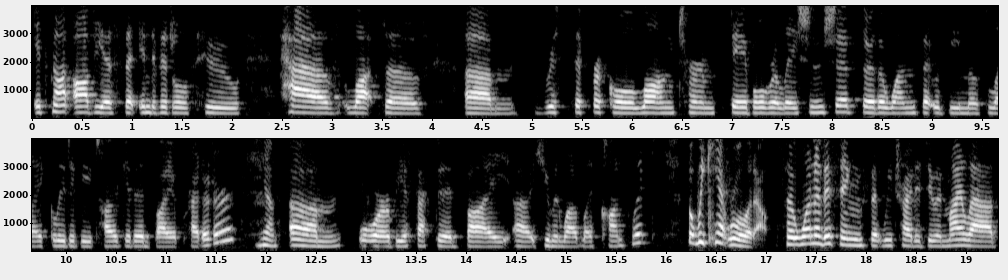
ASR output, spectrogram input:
it's not obvious that individuals who have lots of um, reciprocal, long term, stable relationships are the ones that would be most likely to be targeted by a predator yeah. um, or be affected by uh, human wildlife conflict. But we can't rule it out. So, one of the things that we try to do in my lab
